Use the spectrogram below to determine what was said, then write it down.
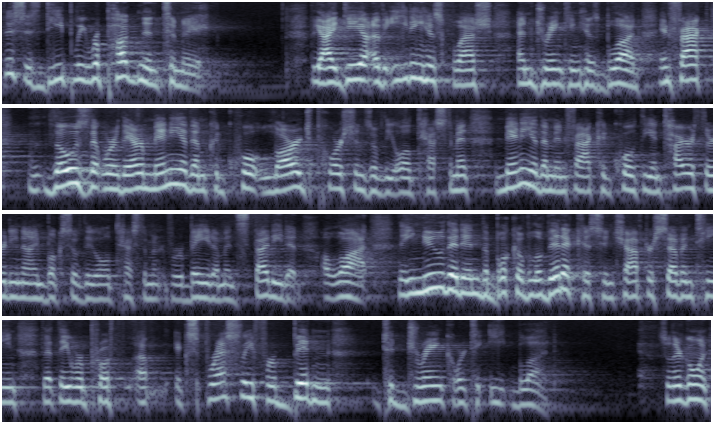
This is deeply repugnant to me the idea of eating his flesh and drinking his blood. In fact, those that were there, many of them could quote large portions of the Old Testament. Many of them, in fact, could quote the entire 39 books of the Old Testament verbatim and studied it a lot. They knew that in the book of Leviticus, in chapter 17, that they were uh, expressly forbidden to drink or to eat blood. So they're going,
